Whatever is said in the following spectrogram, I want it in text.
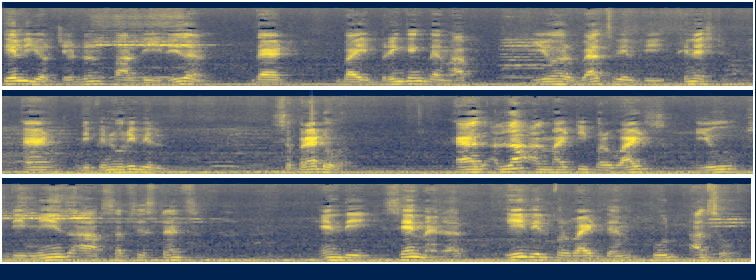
kill your children for the reason that by bringing them up, your wealth will be finished and the penury will spread over. As Allah Almighty provides you the means of subsistence in the same manner, He will provide them food also.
